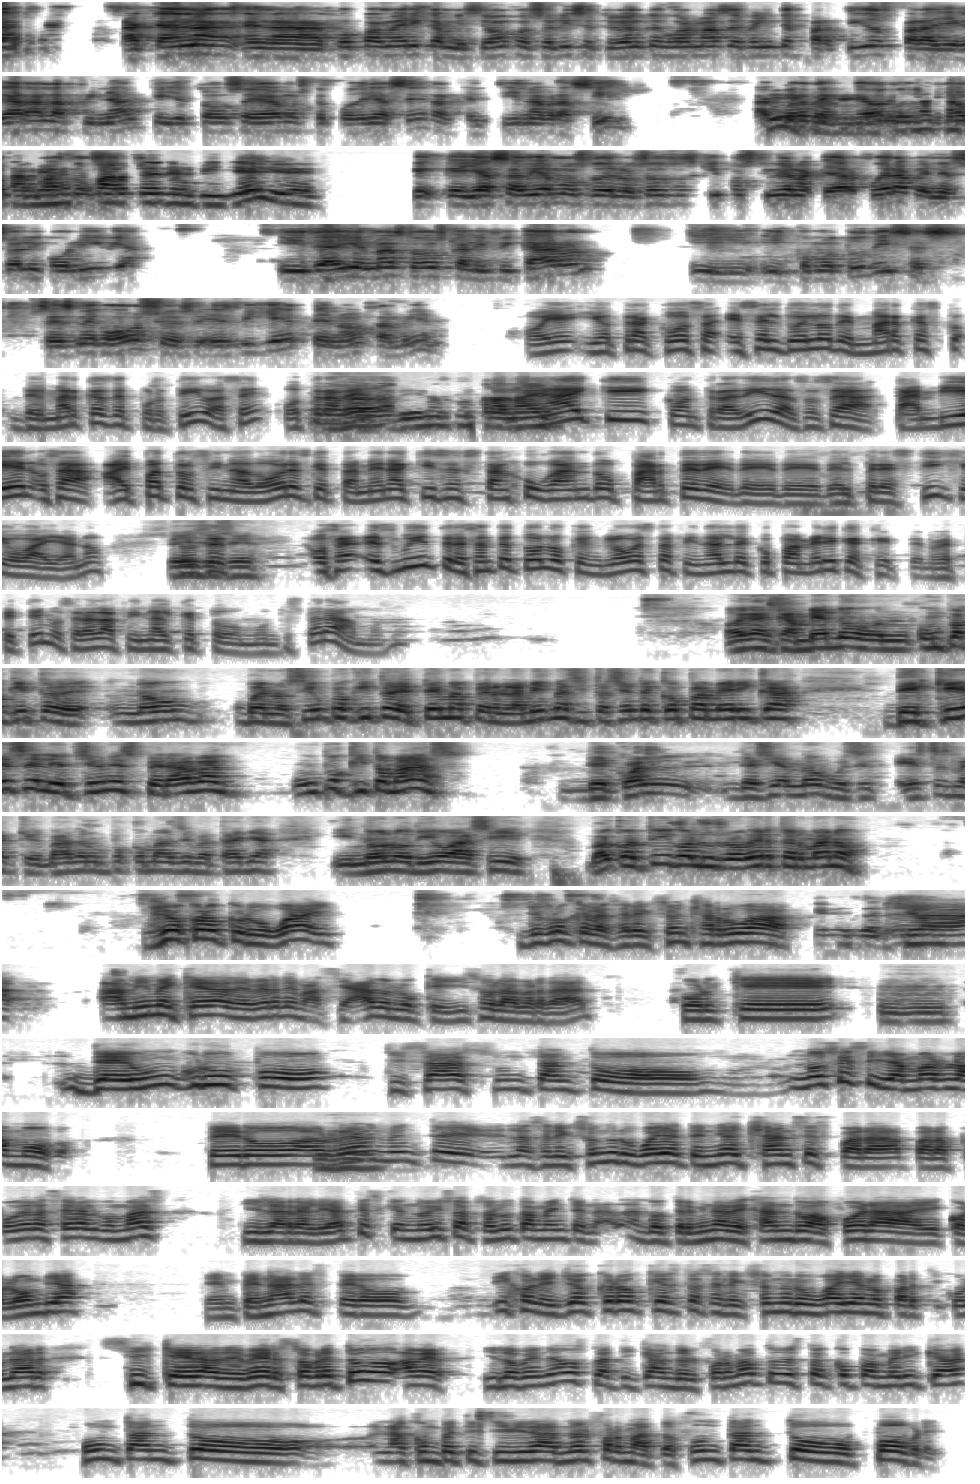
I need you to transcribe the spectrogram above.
Acá, en, la, en, la, Copa América, misión José Luis, se tuvieron que jugar más de 20 partidos para llegar a la final, que ya todos sabíamos que podría ser Argentina-Brasil. Acuérdense que también es parte del billete. Que, que, ya sabíamos de los dos equipos que iban a quedar fuera, Venezuela y Bolivia. Y de ahí en más todos calificaron. Y, y como tú dices, pues es negocio, es, es billete, ¿no? También. Oye, y otra cosa, es el duelo de marcas, de marcas deportivas, ¿eh? Otra vez. Contra Nike. Nike. contra Adidas, o sea, también, o sea, hay patrocinadores que también aquí se están jugando parte de, de, del prestigio, vaya, ¿no? Entonces, sí, sí, o sea, es muy interesante todo lo que engloba esta final de Copa América, que repetimos, era la final que todo el mundo esperábamos, ¿no? Oigan, cambiando un, un, poquito de, no, bueno, sí, un poquito de tema, pero en la misma situación de Copa América, ¿de qué selección esperaban un poquito más? De cuál decían, no, pues esta es la que va a dar un poco más de batalla y no lo dio así. Voy contigo, Luis Roberto, hermano. Yo creo que Uruguay, yo creo que la selección charrúa, a mí me queda de ver demasiado lo que hizo, la verdad, porque de un grupo quizás un tanto, no sé si llamarlo a modo, pero realmente la selección uruguaya tenía chances para, para poder hacer algo más y la realidad es que no hizo absolutamente nada, lo termina dejando afuera eh, Colombia en penales, pero híjole, yo creo que esta selección uruguaya en lo particular sí queda de ver, sobre todo, a ver, y lo veníamos platicando, el formato de esta Copa América fue un tanto, la competitividad, no el formato, fue un tanto pobre,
